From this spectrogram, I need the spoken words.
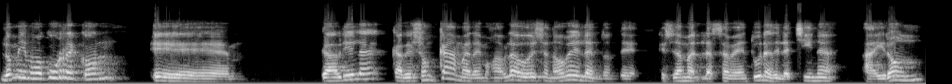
Lo mismo ocurre con eh, Gabriela Cabezón Cámara, hemos hablado de esa novela en donde, que se llama Las aventuras de la China Airón,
